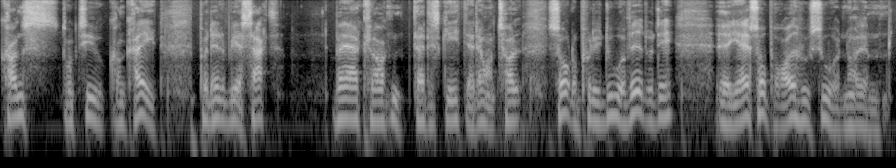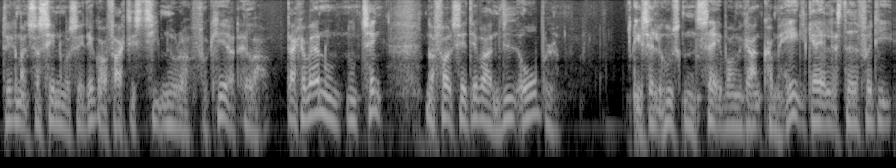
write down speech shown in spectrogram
konstruktivt, konkret på det, der bliver sagt. Hvad er klokken, da det skete? Ja, der var 12. Så du på dit ur? Ved du det? Øh, ja, jeg så på rådhusuret. Når, det kan man så senere se, det går faktisk 10 minutter forkert. Eller der kan være nogle, nogle ting, når folk siger, at det var en hvid Opel. Jeg kan selv huske en sag, hvor vi engang kom helt galt afsted, fordi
